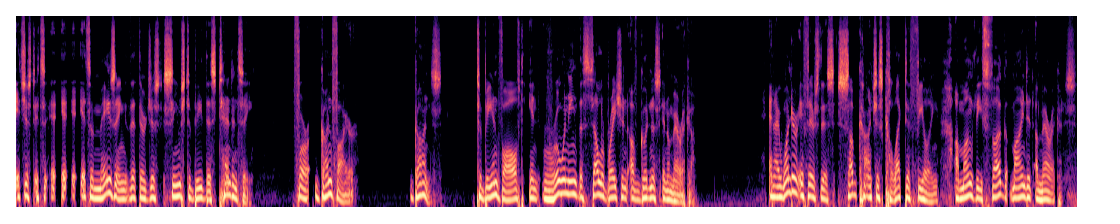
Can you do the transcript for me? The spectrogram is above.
it's just it's it, it, it's amazing that there just seems to be this tendency for gunfire, guns, to be involved in ruining the celebration of goodness in America. And I wonder if there's this subconscious collective feeling among these thug minded Americans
